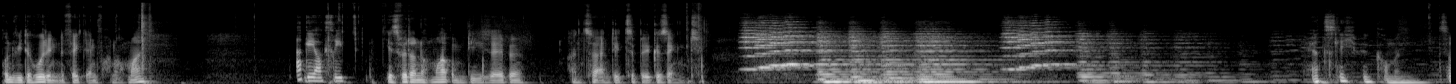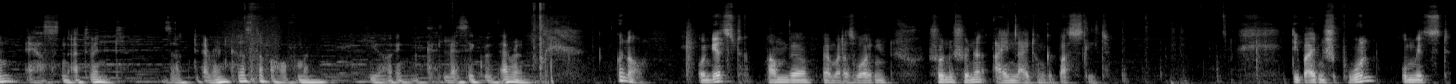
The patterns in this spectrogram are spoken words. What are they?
und wiederhole den Effekt einfach nochmal. Georg Fried. Jetzt wird er nochmal um dieselbe Anzahl an Dezibel gesenkt. Herzlich willkommen zum ersten Advent, sagt Aaron Christopher Hoffmann hier in Classic with Aaron. Genau. Und jetzt haben wir, wenn wir das wollten, schon eine schöne Einleitung gebastelt. Die beiden Spuren, um jetzt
